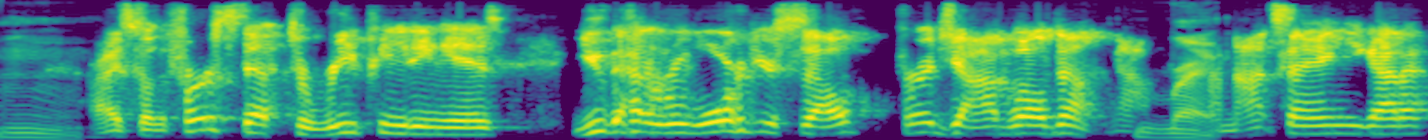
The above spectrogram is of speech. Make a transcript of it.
Mm. All right. So the first step to repeating is you got to reward yourself for a job well done. Now, Right. I'm not saying you got to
